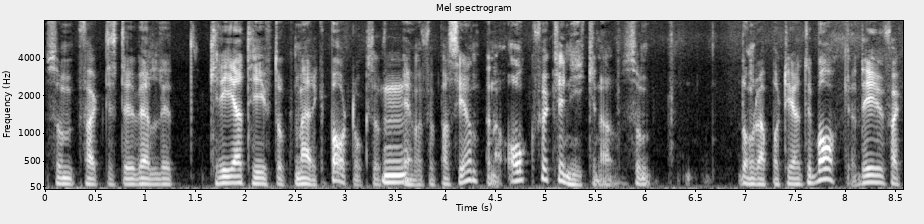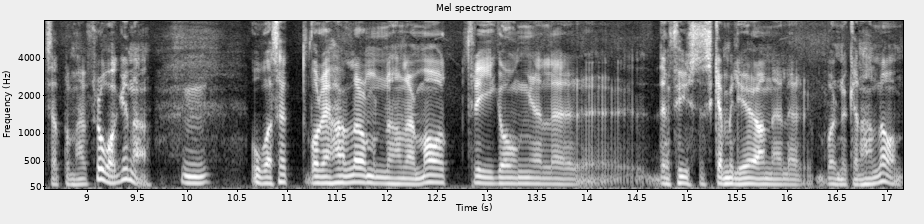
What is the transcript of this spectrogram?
som faktiskt är väldigt kreativt och märkbart också mm. även för patienterna och för klinikerna som de rapporterar tillbaka. Det är ju faktiskt att de här frågorna mm. oavsett vad det handlar om, om det handlar om mat, frigång eller den fysiska miljön eller vad det nu kan handla om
